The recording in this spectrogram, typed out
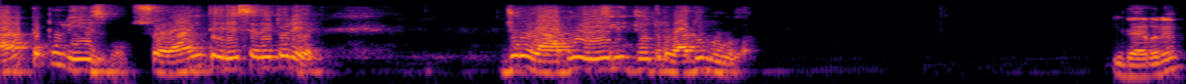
há populismo, só há interesse eleitoreiro. De um lado ele, de outro lado Lula. Débora?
